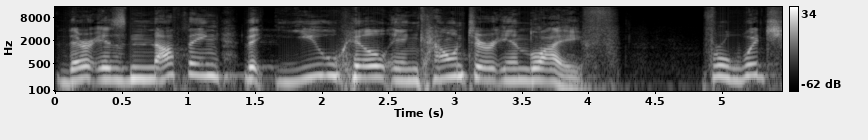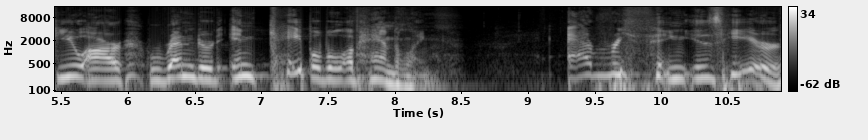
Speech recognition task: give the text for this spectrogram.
There is nothing that you will encounter in life for which you are rendered incapable of handling. Everything is here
